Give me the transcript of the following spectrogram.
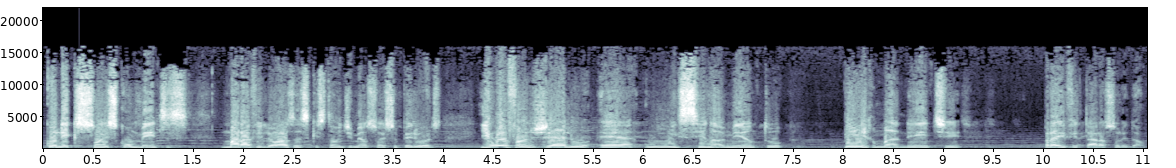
conexões com mentes maravilhosas que estão em dimensões superiores. E o Evangelho é um ensinamento permanente para evitar a solidão.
